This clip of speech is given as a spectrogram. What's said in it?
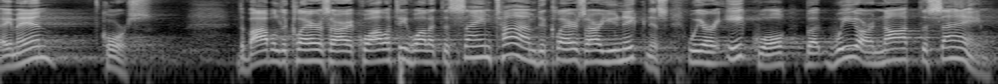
Amen? Of course. The Bible declares our equality while at the same time declares our uniqueness. We are equal, but we are not the same.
